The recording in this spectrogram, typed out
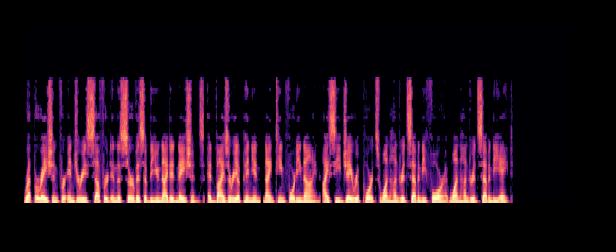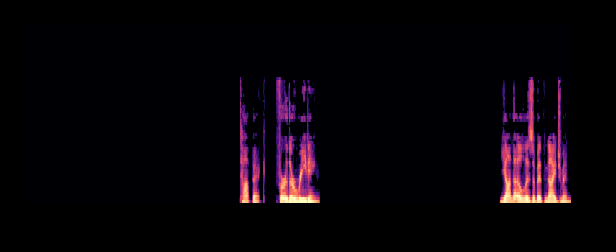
Reparation for injuries suffered in the service of the United Nations Advisory Opinion 1949 ICJ reports 174 at 178 Topic. Further reading Jana Elizabeth Nijman,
